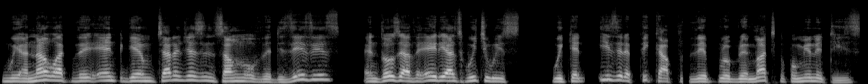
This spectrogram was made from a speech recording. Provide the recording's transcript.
we are now at the end game challenges in some of the diseases, and those are the areas which we, we can easily pick up the problematic communities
